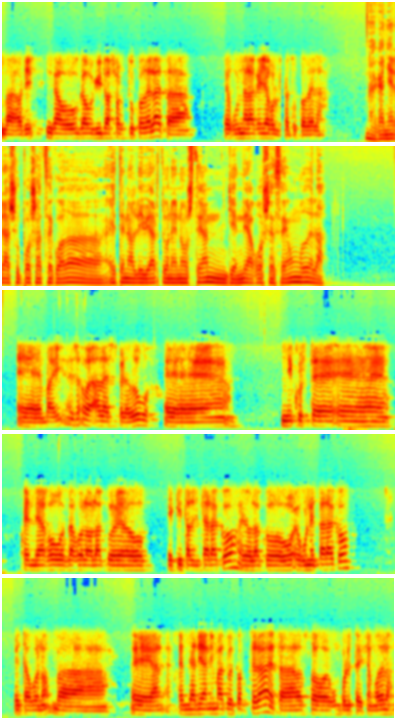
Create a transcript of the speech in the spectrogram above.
ba, hori, gau, gau giroa sortuko dela, eta egunara gehiago luzatuko dela. Ba, gainera suposatzekoa da etenaldi behartu honen ostean jendea gozez egongo dela. E, bai, ala espero dugu. E, nik uste e, jendea gogoz dagoela olako ekitalditarako, edo olako egunetarako, eta bueno, ba, e, jendeari animatu etortzera, eta oso egun polita izango dela.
